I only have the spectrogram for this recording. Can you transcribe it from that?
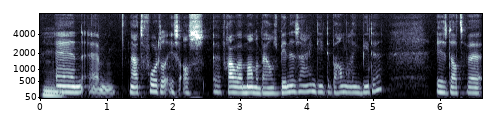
Hmm. En um, nou, het voordeel is als uh, vrouwen en mannen bij ons binnen zijn die de behandeling bieden, is dat we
